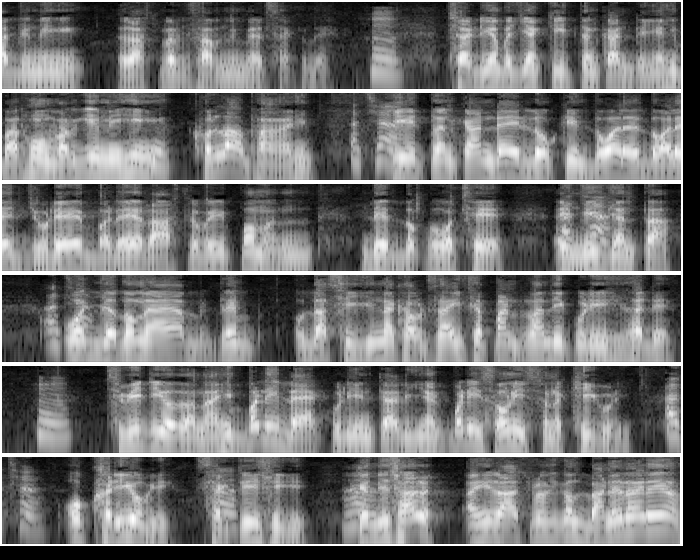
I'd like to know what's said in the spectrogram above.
ਅੱਜ ਨਹੀਂ ਰਾਸ਼ਟਰਪਤੀ ਸਾਹਿਬ ਨਹੀਂ ਮਿਲ ਸਕਦੇ। ਹੂੰ। ਸਾਡੀਆਂ ਬੱਚੀਆਂ ਕੀਰਤਨ ਕਰਦੇ ਸੀ ਪਰ ਹੁਣ ਵਰਗੀ ਨਹੀਂ ਖੁੱਲਾ ਥਾਂ ਸੀ। ਅੱਛਾ। ਕੀਰਤਨ ਕੰਡੇ ਲੋਕੀ ਦੁਆਲੇ ਦੁਆਲੇ ਜੁੜੇ ਬੜੇ ਰਾਸ਼ਟਰਪਤੀ ਭਵਨ ਦੇ ਉੱਥੇ ਇੰਨੀ। ਜਨਤਾ। ਉਹ ਜਦੋਂ ਮੈਂ ਆਇਆ ਤੇ ਉਦਾਸੀ ਜੀ ਨਾ ਖੌਰਸਾ ਇੱਥੇ ਪੰਡਤਾਂ ਦੀ ਕੁੜੀ ਸੀ ਸਾਡੇ। ਹੂੰ। ਸਵੀਟੀ ਉਹਦਾ ਨਾਂ ਸੀ ਬੜੀ ਲੈਕ ਕੁੜੀ ਇੰਟੈਲੀਜੈਂਟ ਬੜੀ ਸੋਹਣੀ ਸੁਨੱਖੀ ਕੁੜੀ। ਅੱਛਾ। ਉਹ ਖੜੀ ਹੋ ਗਈ ਸੈਕਟਰੀ ਸੀਗੀ। ਕਹਿੰਦੀ ਸਰ ਅਸੀਂ ਰਾਸ਼ਟਰਪਤੀ ਕੋਲ ਬਾਣੇ ਲੈਣੇ ਆ।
